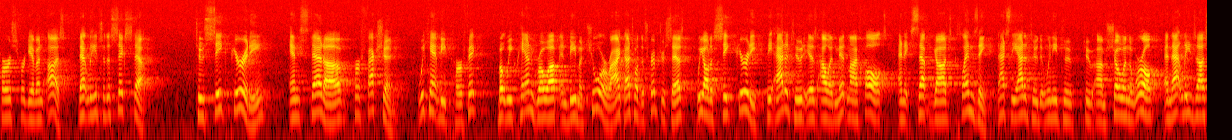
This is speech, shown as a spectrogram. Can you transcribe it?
first forgiven us. That leads to the sixth step to seek purity instead of perfection. We can't be perfect, but we can grow up and be mature, right? That's what the scripture says. We ought to seek purity. The attitude is I'll admit my faults and accept God's cleansing. That's the attitude that we need to, to um, show in the world. And that leads us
